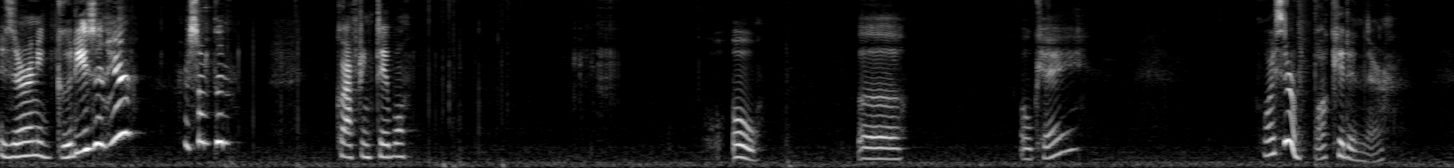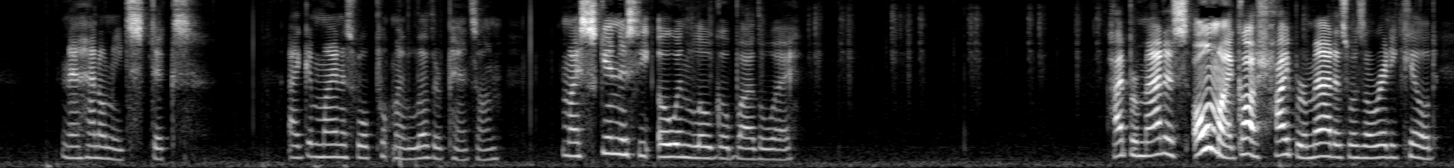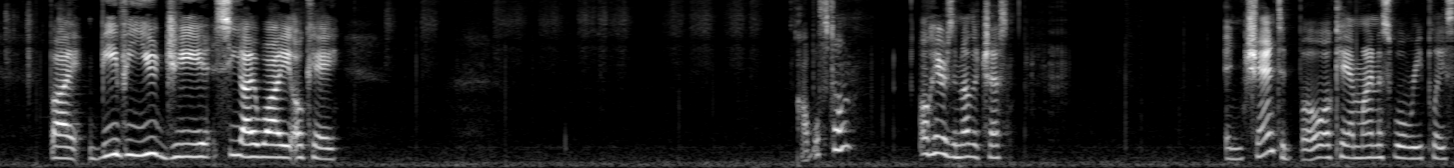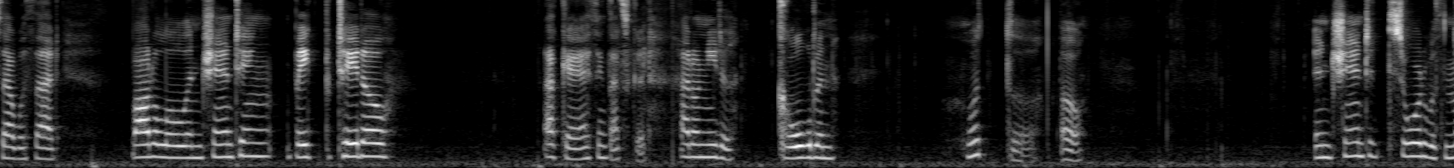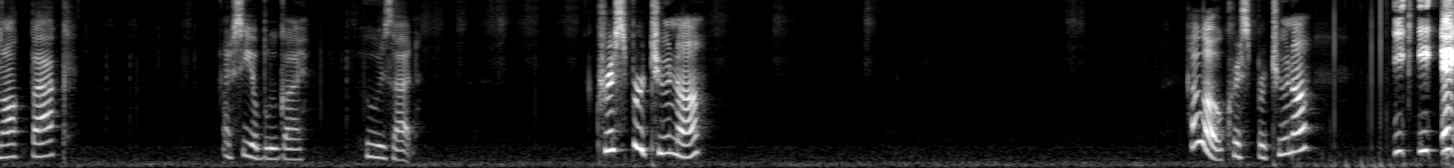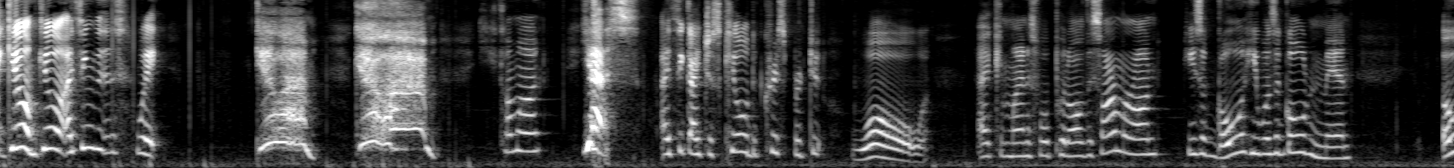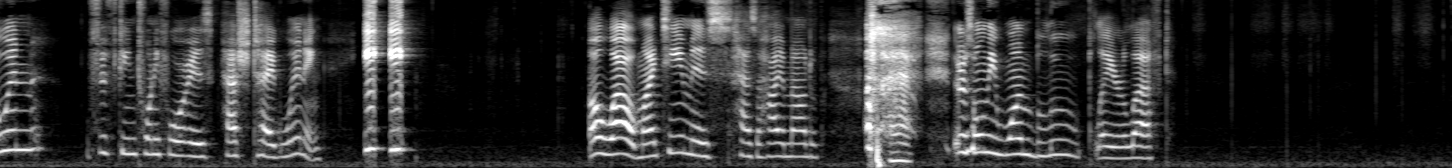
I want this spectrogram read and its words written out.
Is there any goodies in here? Or something? Crafting table. Oh. Uh. Okay. Why is there a bucket in there? Nah, I don't need sticks. I can might as well put my leather pants on. My skin is the Owen logo, by the way. Hyper Mattis. Oh my gosh, Hyper Mattis was already killed by BVUG CIY. Okay. Cobblestone? Oh, here's another chest. Enchanted bow. Okay, I might as well replace that with that. Bottle of enchanting, baked potato. Okay, I think that's good. I don't need a golden. What the? Oh. Enchanted sword with knockback. I see a blue guy. Who is that? CRISPR tuna. Hello, CRISPR tuna. Eat, eat, hey, kill him, kill him. I think this. Wait. Kill him! Kill him! Come on. Yes! I think I just killed CRISPR too. Whoa. I can might as well put all this armor on. He's a gold. He was a golden man. Owen 1524 is hashtag winning. Eat eat. Oh wow, my team is has a high amount of. There's only one blue player left.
